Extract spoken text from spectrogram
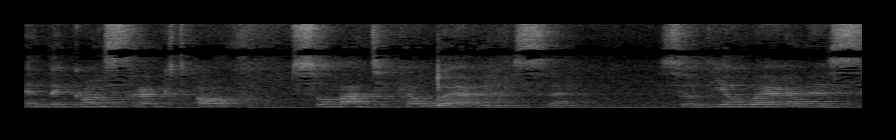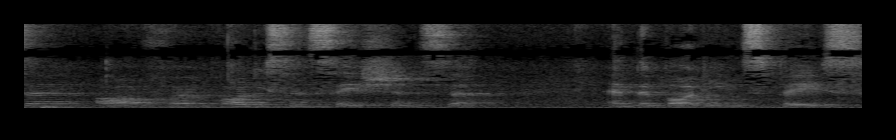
and the construct of somatic awareness. So the awareness of body sensations and the body in space.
